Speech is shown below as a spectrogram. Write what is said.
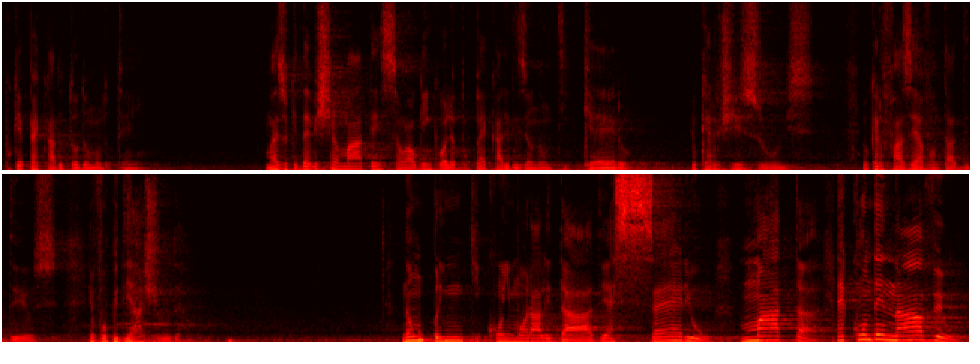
Porque pecado todo mundo tem. Mas o que deve chamar a atenção é alguém que olha para o pecado e diz: Eu não te quero, eu quero Jesus, eu quero fazer a vontade de Deus, eu vou pedir ajuda. Não brinque com imoralidade, é sério, mata, é condenável.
